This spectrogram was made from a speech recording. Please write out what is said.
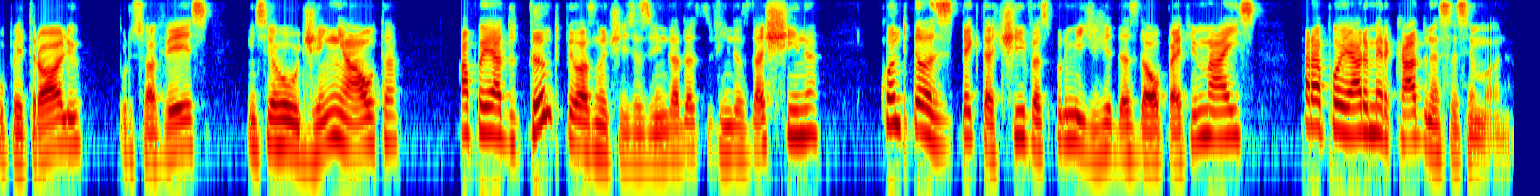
O petróleo, por sua vez, encerrou o dia em alta, apoiado tanto pelas notícias vindas da China, quanto pelas expectativas por medidas da OPEP+, para apoiar o mercado nessa semana.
